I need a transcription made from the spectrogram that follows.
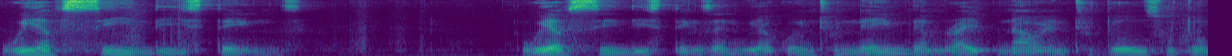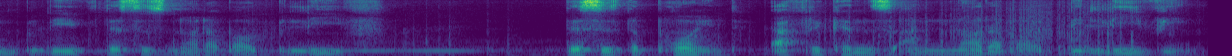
We have seen these things. We have seen these things and we are going to name them right now. And to those who don't believe this is not about belief. This is the point. Africans are not about believing.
